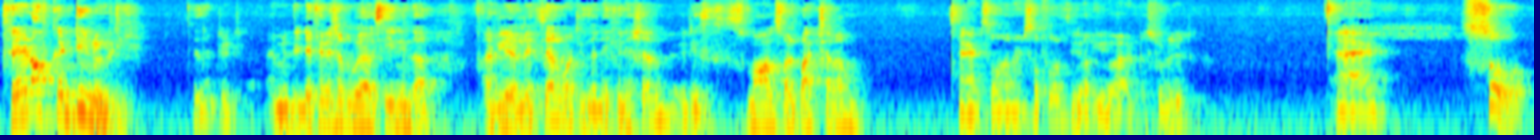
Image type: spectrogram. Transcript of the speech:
thread of continuity, isn't it? I mean, the definition we have seen in the earlier lecture. What is the definition? It is small Swalpaksharam and so on and so forth. You, you have understood it. And so,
